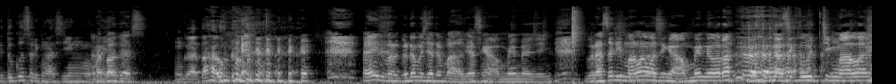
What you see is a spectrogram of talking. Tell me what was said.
Itu gue sering ngasih yang lumayan. Bagas? Enggak tahu dong. Eh di Margonda masih ada bagas ngamen anjing. Gue rasa di Malang masih ngamen orang ngasih kucing Malang.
